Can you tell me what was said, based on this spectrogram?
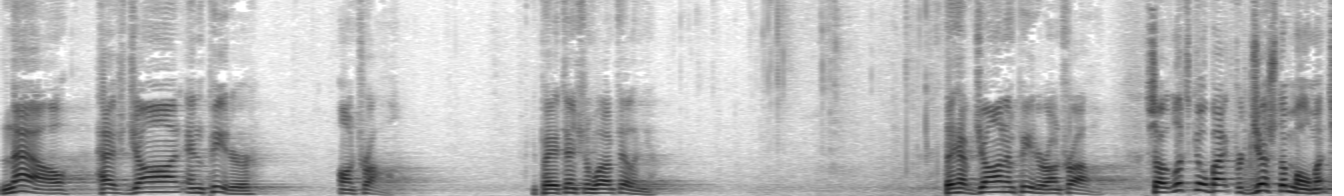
now has John and Peter on trial. You pay attention to what I'm telling you. They have John and Peter on trial. So let's go back for just a moment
